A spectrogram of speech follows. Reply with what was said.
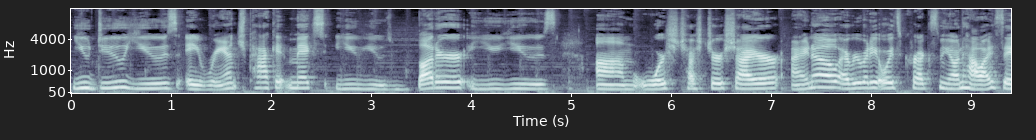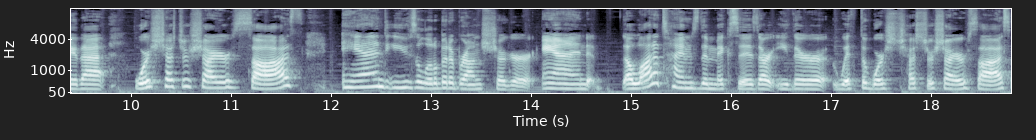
you do use a ranch packet mix, you use butter, you use um, Worcestershire. I know everybody always corrects me on how I say that. Worcestershire sauce, and use a little bit of brown sugar. And a lot of times the mixes are either with the Worcestershire sauce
